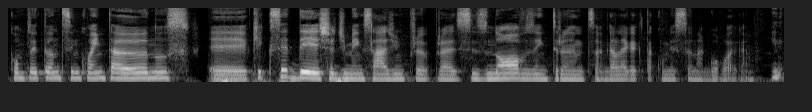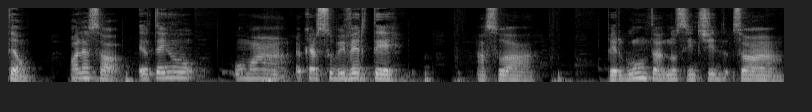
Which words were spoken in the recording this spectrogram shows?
completando 50 anos. É, o que, que você deixa de mensagem para esses novos entrantes, a galera que está começando agora? Então, olha só, eu tenho uma. Eu quero subverter a sua pergunta no sentido. sua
